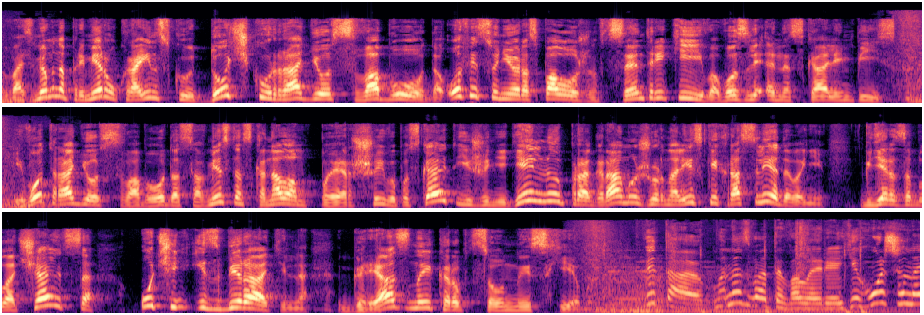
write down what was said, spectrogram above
Возьмем, например, украинскую дочку «Радио Свобода». Офис у нее расположен в центре Киева, возле НСК «Олимпийский». И вот «Радио Свобода» совместно с каналом «Перший» выпускают еженедельную программу журналистских расследований, где разоблачаются очень избирательно грязные коррупционные схемы. Вітаю! Мене звати Валерія Єгошина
